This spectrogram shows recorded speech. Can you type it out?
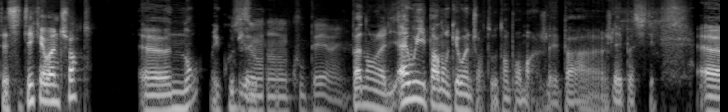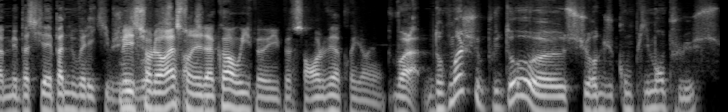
T'as cité Kawan Short? Euh, non, écoute, ils ont coupé. Pas dans la liste. Ah oui, pardon, Kawan Short, autant pour moi, je l'avais pas, je l'avais pas cité. Euh, mais parce qu'il n'y avait pas de nouvelle équipe. Mais sur le reste, on est d'accord, oui, ils peuvent s'en relever a priori. Voilà. Donc moi, je suis plutôt euh, sur du compliment plus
